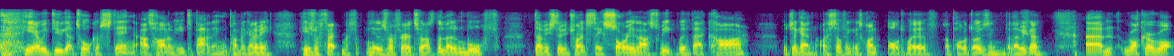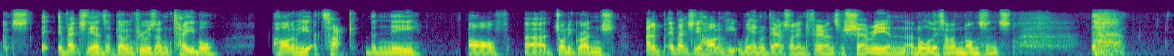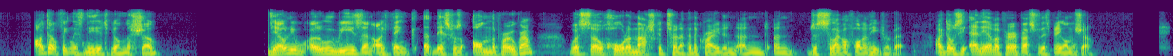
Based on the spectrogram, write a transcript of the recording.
here we do get talk of Sting as Harlem Heat battling Public Enemy. He's refer- ref- he was referred to as the Lone Wolf. WCW tried to say sorry last week with their car, which again I still think is quite an odd way of apologising, but there we go. Um, Rocco Rock eventually ends up going through his own table. Harlem Heat attack the knee of uh, Johnny Grunge. And eventually Harlem Heat win with the outside interference with Sherri and, and all this other nonsense. I don't think this needed to be on the show. The only only reason I think that this was on the program was so Hall and Nash could turn up in the crowd and and and just slag off Harlem Heat for a bit. I don't see any other purpose for this being on the show.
